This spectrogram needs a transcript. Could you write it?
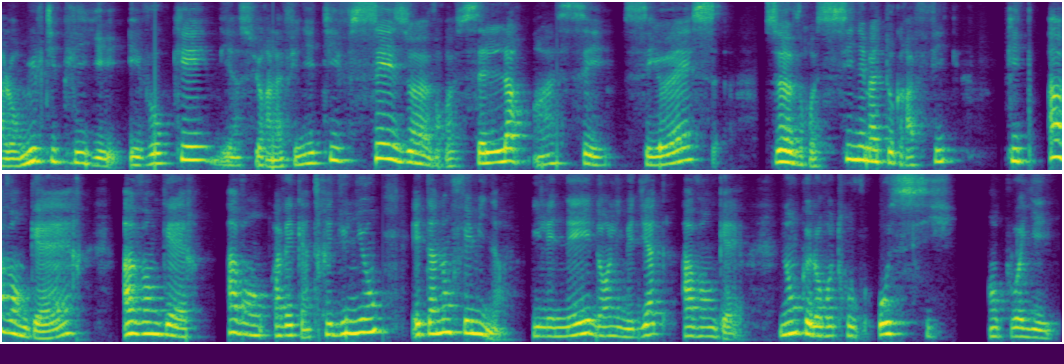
alors, multiplier, évoquer, bien sûr, à l'infinitif, ces œuvres, celles-là, hein, ces CES, œuvres cinématographiques, qui avant-guerre, avant-guerre, avant, avec un trait d'union, est un nom féminin. Il est né dans l'immédiate avant-guerre. Nom que l'on retrouve aussi employé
